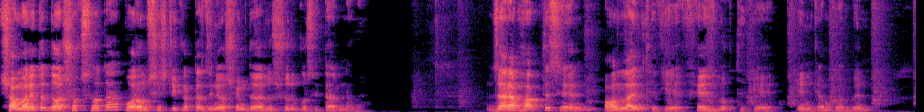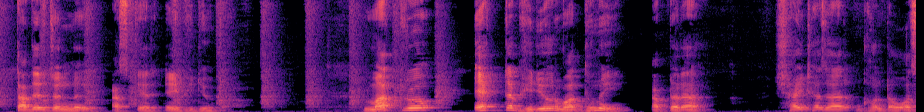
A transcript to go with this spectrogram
সম্মানিত দর্শক শ্রোতা, পরম সৃষ্টিকর্তা যিনি অসীম দয়ালু, শুরু করছি তার নামে। যারা ভাবতেছেন অনলাইন থেকে, ফেসবুক থেকে ইনকাম করবেন, তাদের জন্যই আজকের এই ভিডিওটা। মাত্র একটা ভিডিওর মাধ্যমেই আপনারা ষাট হাজার ঘণ্টা ওয়াচ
